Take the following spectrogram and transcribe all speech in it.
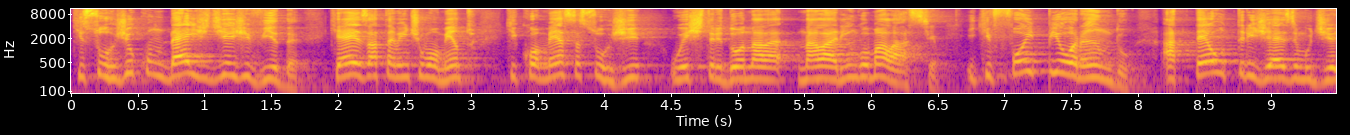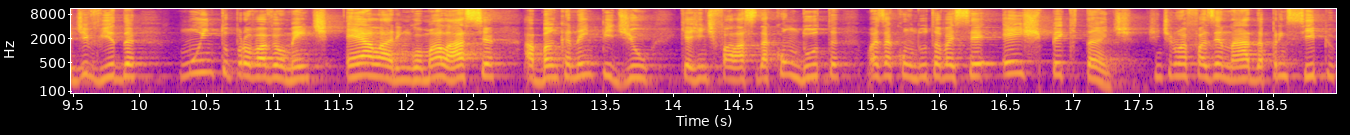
que surgiu com 10 dias de vida, que é exatamente o momento que começa a surgir o estridor na, na laringomalácia, e que foi piorando até o trigésimo dia de vida, muito provavelmente é a laringomalácia. A banca nem pediu que a gente falasse da conduta, mas a conduta vai ser expectante. A gente não vai fazer nada a princípio,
